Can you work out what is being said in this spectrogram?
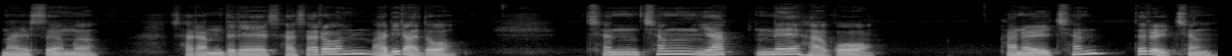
말씀어 사람들의 사사로운 말이라도 천청약내하고 하늘천 들을청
